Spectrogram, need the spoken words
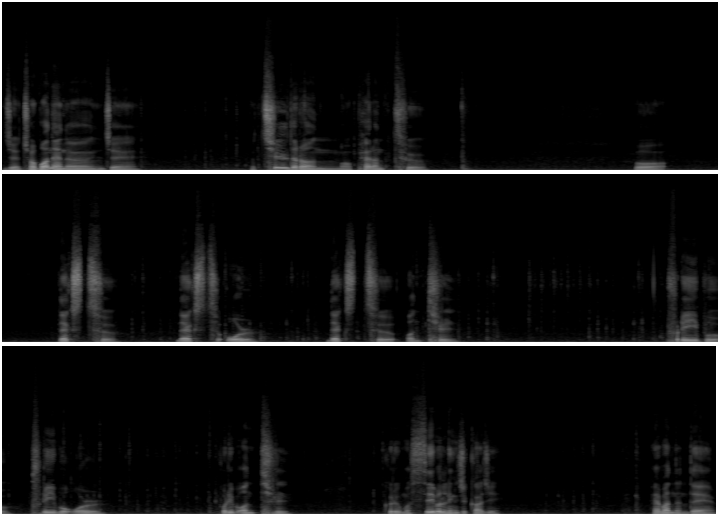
이제 저번에는 이제 children, 뭐 parent, 뭐 next, next all, next until, priv, priv all, priv until, 그리고 뭐 siblings까지 해봤는데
